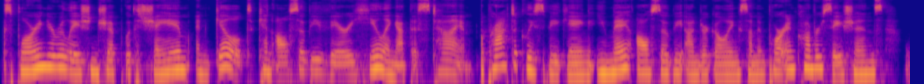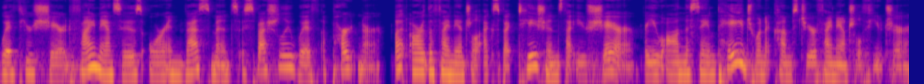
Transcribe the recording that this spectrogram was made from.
Exploring your relationship with shame and guilt can also be very healing at this time. Practically speaking, you may also be undergoing some important conversations with your shared finances or investments, especially with a partner. What are the financial expectations that you share? Are you on the same page when it comes to your financial future?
